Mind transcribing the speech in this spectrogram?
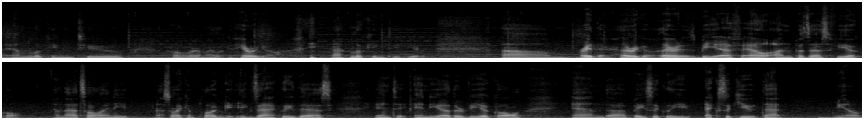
I am looking to, oh, where am I looking? Here we go. I'm looking to here. Um, right there, there we go. There it is, BFL unpossessed vehicle. And that's all I need. So I can plug exactly this into any other vehicle and uh, basically execute that you know,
